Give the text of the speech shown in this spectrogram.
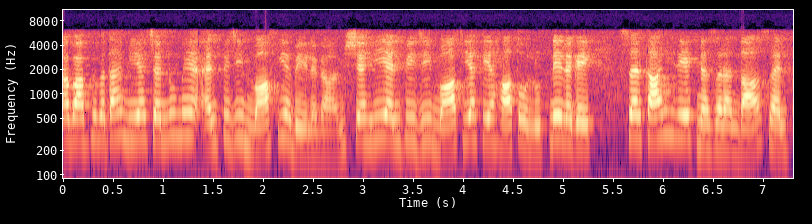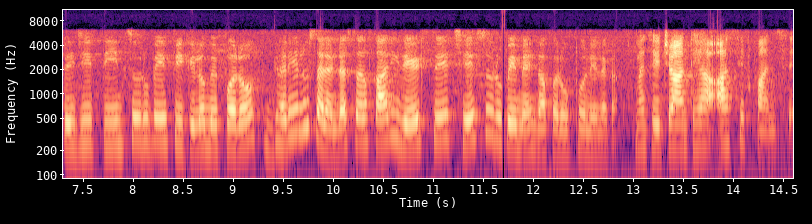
अब आपको बताएँ मियाँ चन्नू में एलपीजी माफिया बेलगाम। शहरी एलपीजी माफिया के हाथों लुटने लगे। सरकारी रेट नजरअंदाज। एलपीजी तीन सौ रुपए फ़ी किलो में फरोख्त। घरेलू सिलेंडर सरकारी रेट से छह सौ रुपए महँगा फरोख्त होने लगा। मजीद जानते हैं आसिफ खान से।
